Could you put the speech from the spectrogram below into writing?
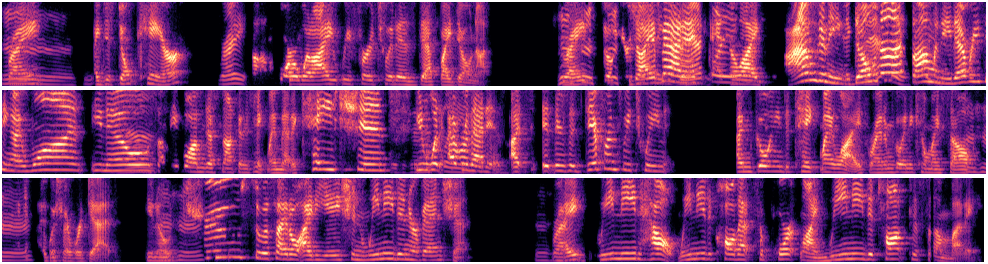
right? Mm. I just don't care. Right. Uh, or what I refer to it as death by donut. Right. so you're diabetic exactly. and you're like, I'm gonna eat exactly. donuts, I'm gonna eat everything I want, you know. Yes. Some people I'm just not gonna take my medication, exactly. you know, whatever that is. I, it, there's a difference between I'm going to take my life, right? I'm going to kill myself. Mm-hmm. I wish I were dead. You know, mm-hmm. true suicidal ideation, we need intervention, mm-hmm. right? We need help. We need to call that support line. We need to talk to somebody.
